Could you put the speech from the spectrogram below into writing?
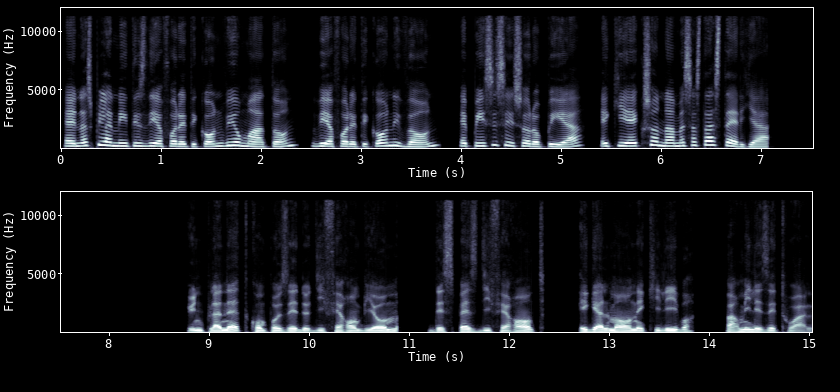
Ένας πλανήτης διαφορετικών βιωμάτων, διαφορετικών ειδών, επίσης σε ισορροπία, εκεί έξω ανάμεσα στα αστέρια. Une planète composée de différents biomes, d'espèces différentes, également en équilibre, parmi les étoiles.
